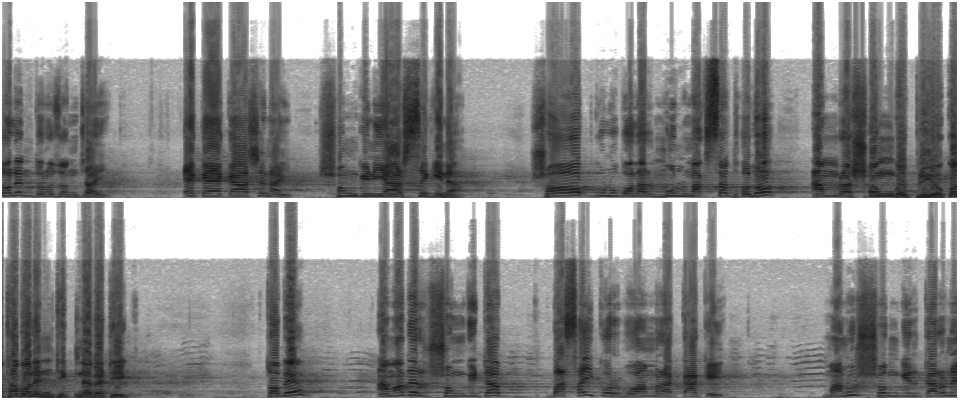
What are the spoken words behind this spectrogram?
চলেন দুজন যাই। একা একা আসে নাই, সঙ্গী নিয়ে আসছে কিনা? সবগুলো বলার মূল মাকসাদ হলো, আমরা সঙ্গপ্রিয়। কথা বলেন ঠিক না বে ঠিক? তবে আমাদের সঙ্গীটা বাছাই করব আমরা কাকে? মানুষ সঙ্গীর কারণে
